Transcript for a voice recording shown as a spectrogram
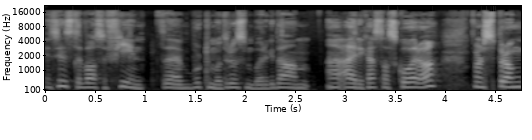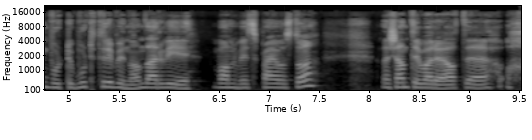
Jeg syns det var så fint eh, borte mot Rosenborg da eh, Eirik Hestad skåra. Når han sprang bort til bortetribunene der vi vanligvis pleier å stå. Da kjente jeg bare at åh,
